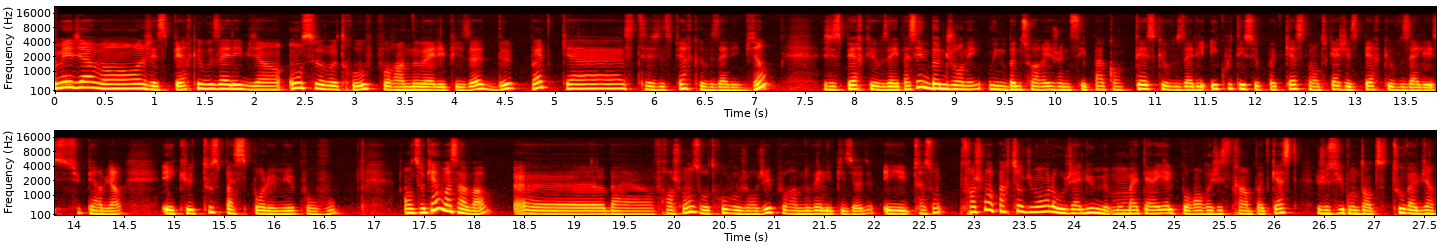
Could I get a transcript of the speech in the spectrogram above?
mes j'espère que vous allez bien. On se retrouve pour un nouvel épisode de podcast. J'espère que vous allez bien. J'espère que vous avez passé une bonne journée ou une bonne soirée. Je ne sais pas quand est-ce que vous allez écouter ce podcast, mais en tout cas j'espère que vous allez super bien et que tout se passe pour le mieux pour vous. En tout cas, moi ça va. Euh, bah, franchement, on se retrouve aujourd'hui pour un nouvel épisode. Et de toute façon, franchement, à partir du moment là où j'allume mon matériel pour enregistrer un podcast, je suis contente, tout va bien,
